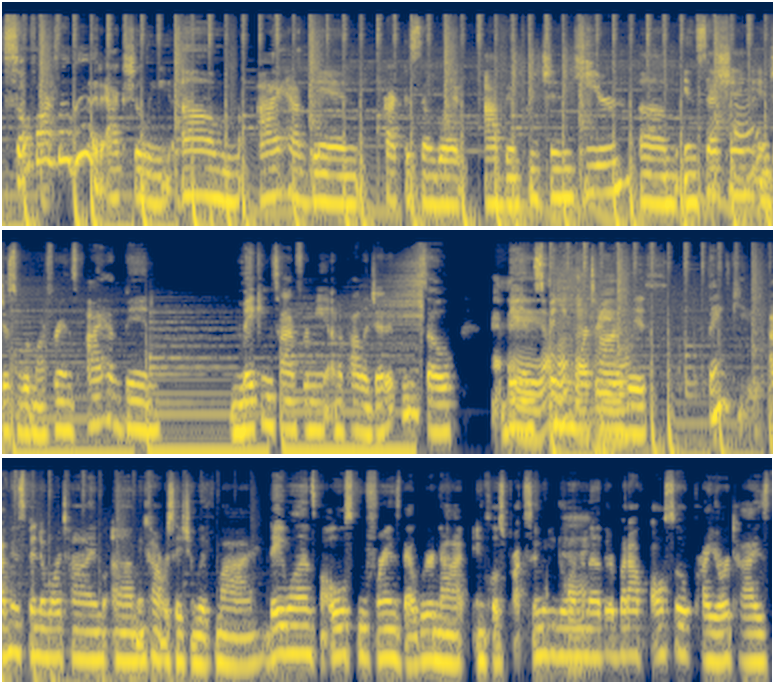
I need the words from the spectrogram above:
So far, so good, actually. Um, I have been practicing what I've been preaching here um, in session okay. and just with my friends. I have been making time for me unapologetically. So, been hey, spending more time with thank you. I've been spending more time um, in conversation with my day ones, my old school friends that we're not in close proximity to okay. one another, but I've also prioritized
